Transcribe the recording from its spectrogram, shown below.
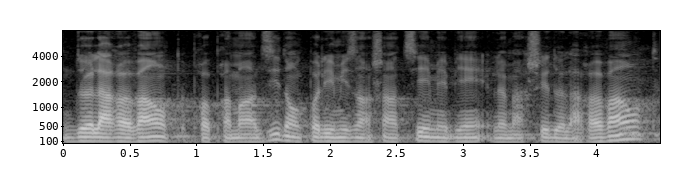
de la revente proprement dit, donc pas les mises en chantier, mais bien le marché de la revente.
